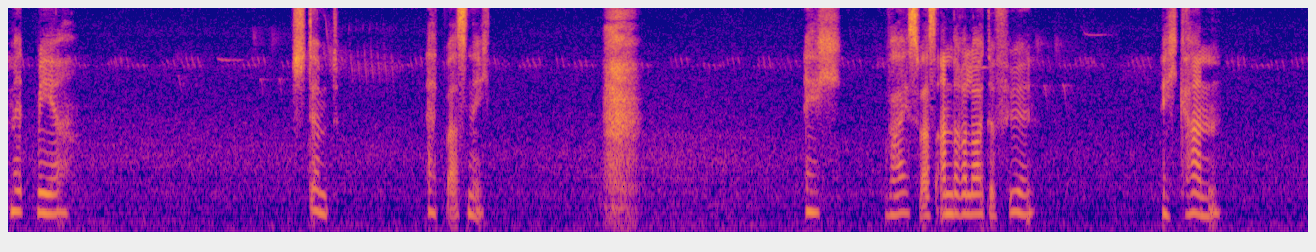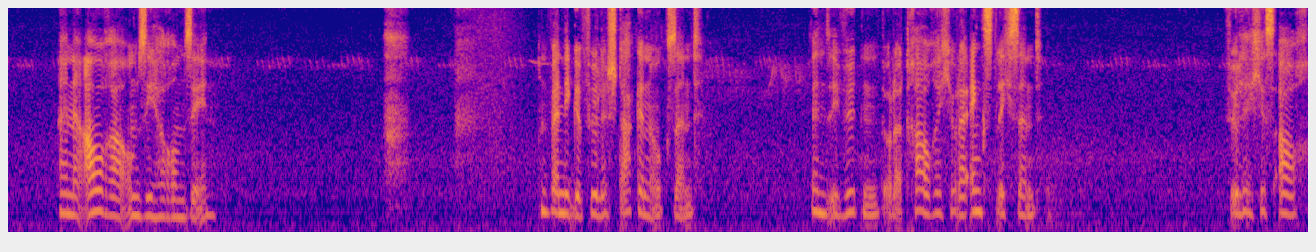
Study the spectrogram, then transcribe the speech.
Mit mir. Stimmt. Etwas nicht. Ich weiß, was andere Leute fühlen. Ich kann eine Aura um sie herum sehen. Und wenn die Gefühle stark genug sind, wenn sie wütend oder traurig oder ängstlich sind, fühle ich es auch.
